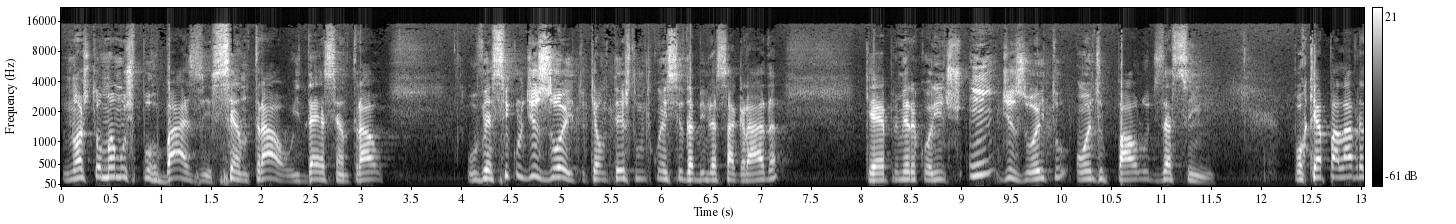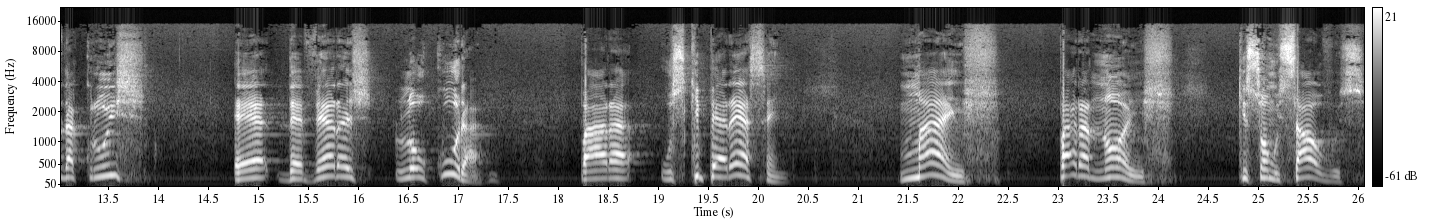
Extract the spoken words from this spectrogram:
nós tomamos por base central, ideia central, o versículo 18, que é um texto muito conhecido da Bíblia Sagrada, que é 1 Coríntios 1, 18, onde Paulo diz assim: Porque a palavra da cruz é deveras loucura para os que perecem, mas para nós que somos salvos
